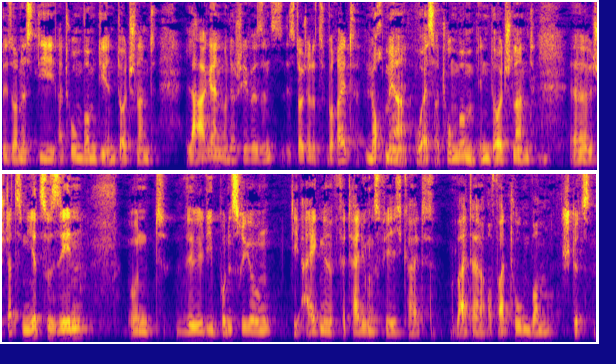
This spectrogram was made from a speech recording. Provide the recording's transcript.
Besonders die Atombomben, die in Deutschland lagern. Und Herr Schäfer, sind, ist Deutschland dazu bereit, noch mehr US-Atombomben in Deutschland äh, stationiert zu sehen? Und will die Bundesregierung die eigene Verteidigungsfähigkeit weiter auf Atombomben stützen?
